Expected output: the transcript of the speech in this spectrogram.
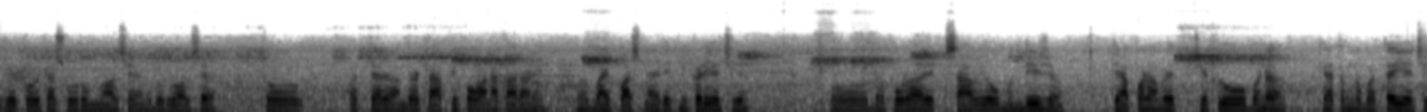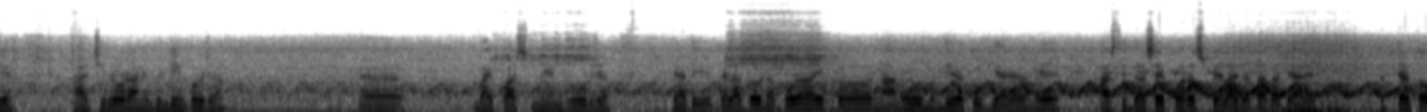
જે ટોયોટા શોરૂમમાં આવશે અને બધું આવશે. તો અત્યારે અંદર ટ્રાફિક હોવાના કારણે બાયપાસ ડાયરેક્ટ નીકળીએ છીએ. તો ડભોળા એક સારું એવું મંદિર છે. ત્યાં પણ અમે જેટલું બને ત્યાં તમને બતાવીએ છીએ. આ ચિલોડાની બિલ્ડિંગો છે. બાયપાસ મેઇન રોડ છે. ત્યાંથી પહેલાં તો ડભોળા એક નાનું એવું મંદિર હતું, જ્યારે અમે આજથી દસેક વર્ષ પહેલાં જતા હતા ત્યારે. અત્યારે તો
